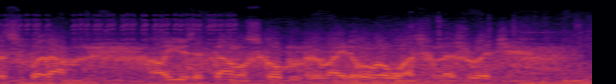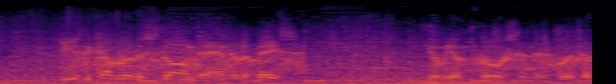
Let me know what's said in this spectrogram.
Let's split up. I'll use a thermal scope and provide overwatch from this ridge. Use the cover of the storm to enter the base. You'll be a ghost in this blizzard,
